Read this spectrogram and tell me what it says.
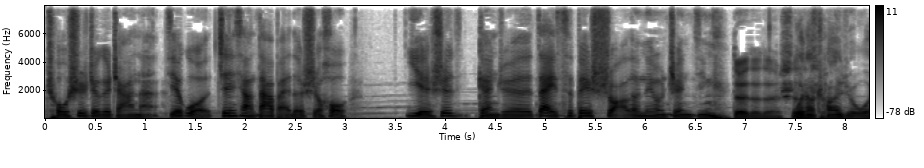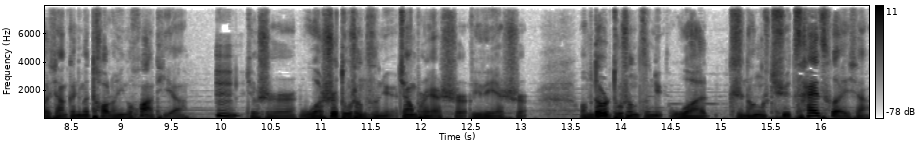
仇视这个渣男。结果真相大白的时候，也是感觉再一次被耍了那种震惊。对对对，是。我想插一句，我想跟你们讨论一个话题啊，嗯，就是我是独生子女，Jumper 也是，Vivi 也是，我们都是独生子女，我只能去猜测一下。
